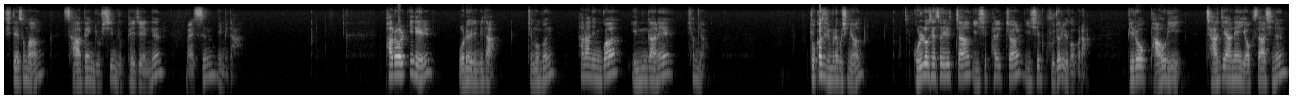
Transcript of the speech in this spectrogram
시대 소망 466페이지에 있는 말씀입니다. 8월 1일 월요일입니다. 제목은 하나님과 인간의 협력. 교과서 질문해 보시면 골로새서 1장 28절 29절 읽어보라. 비록 바울이 자기 안에 역사하시는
